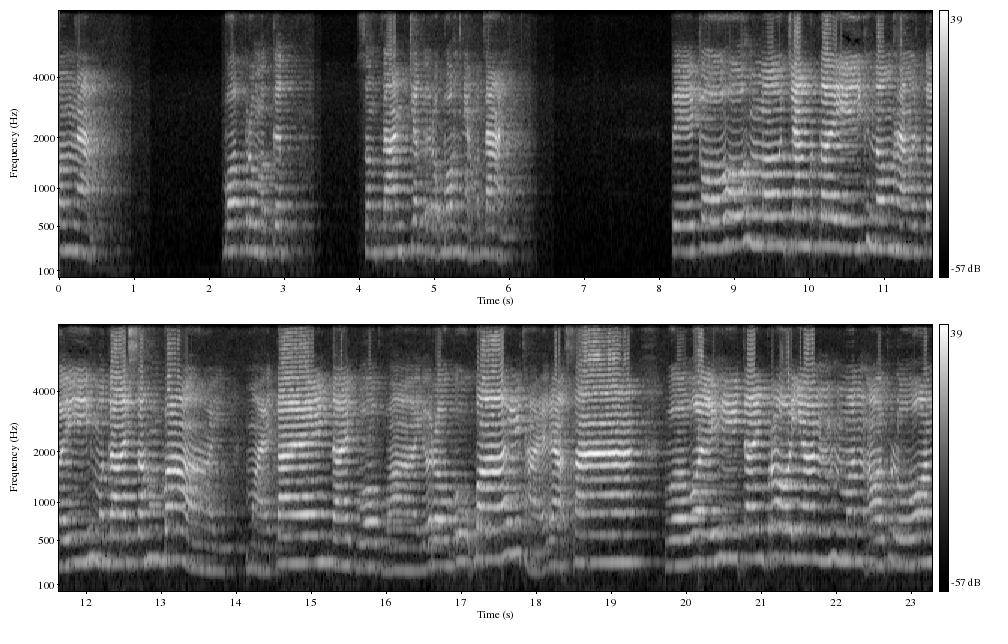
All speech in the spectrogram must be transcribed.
កំណាប់បទព្រមកិត្តសំដានចិត្តរបស់អ្នកម្ដាយពេលកូនមកចាំប្តីក្នុងហាងតីម្ដាយសំបាយម៉ែតែងតែគួខ្វាយរកឧបាយថែរក្សាធ្វើអ្វីតែងប្រយ័ត្នមិនឲ្យភ្លន់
